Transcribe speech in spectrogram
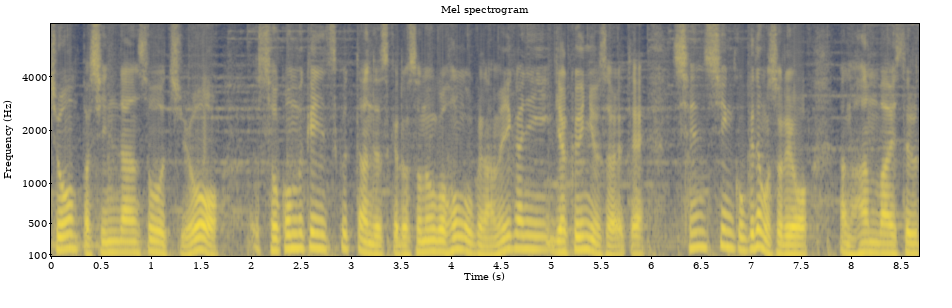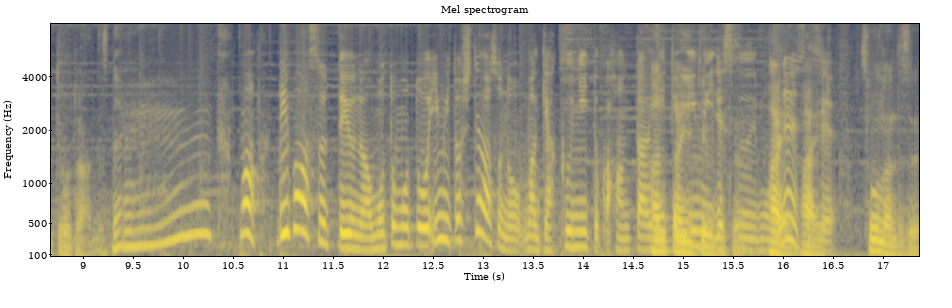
超音波診断装置をそこ向けに作ったんですけどその後本国のアメリカに逆輸入されて先進国でもそれをあの販売してるってことなんですね。まあリバースっていうのはもともと意味としてはそのまあ逆にとか反対にという意味ですもんね、はい。そうなんです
